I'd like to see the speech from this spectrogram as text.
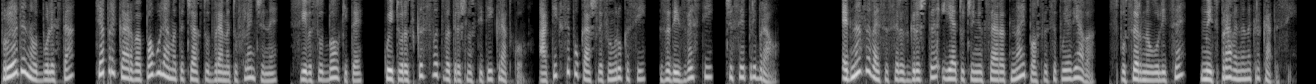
Проядена от болестта, тя прекарва по-голямата част от времето в ленчене, свива се от болките, които разкъсват вътрешностите и кратко, а Тик се покашля в умрука си, за да извести, че се е прибрал. Една завеса се разгръща и ето, че Нюсарът най-после се появява, с посърнало лице, но изправена на краката си.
